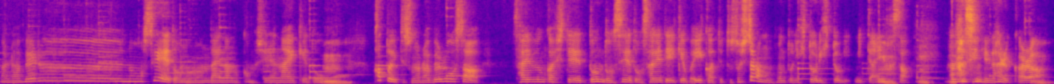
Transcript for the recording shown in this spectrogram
まあラベルの精度の問題なのかもしれないけど、うん。かといってそのラベルをさ細分化してどんどん精度を下げていけばいいかっていうとそしたらもう本当に一人一人みたいなさ、うん話になるから、うん。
